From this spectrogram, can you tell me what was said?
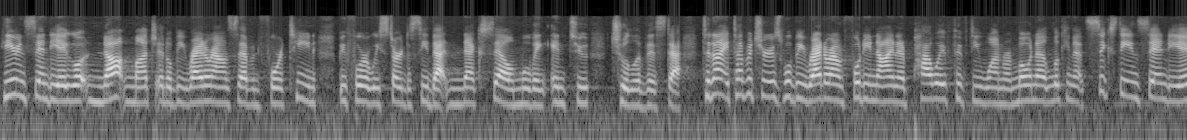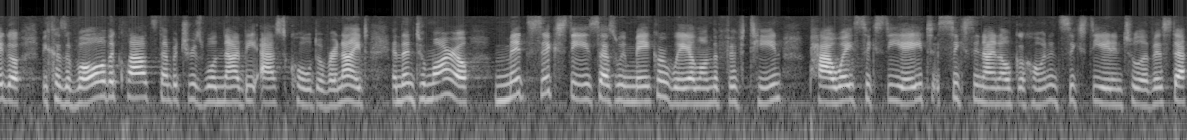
Here in San Diego not much. It'll be right around 714 before we start to see that next cell moving into Chula Vista. Tonight temperatures will be right around 49 at Poway 51 Ramona. Looking at 60 in San Diego because of all the clouds temperatures will not be as cold overnight. And then tomorrow mid 60s as we make our way along the 15 Poway 68, 69 El Cajon, and 68 in Chula Vista.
